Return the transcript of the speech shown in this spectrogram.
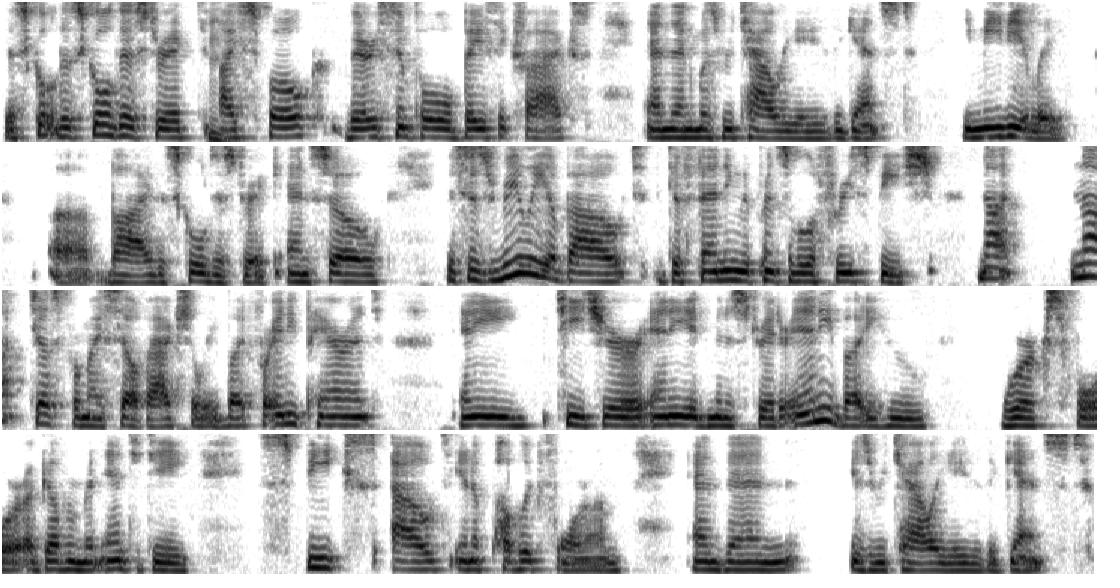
the school, the school district, mm-hmm. I spoke very simple, basic facts, and then was retaliated against immediately uh, by the school district. And so, this is really about defending the principle of free speech, not not just for myself actually, but for any parent, any teacher, any administrator, anybody who works for a government entity speaks out in a public forum and then is retaliated against.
